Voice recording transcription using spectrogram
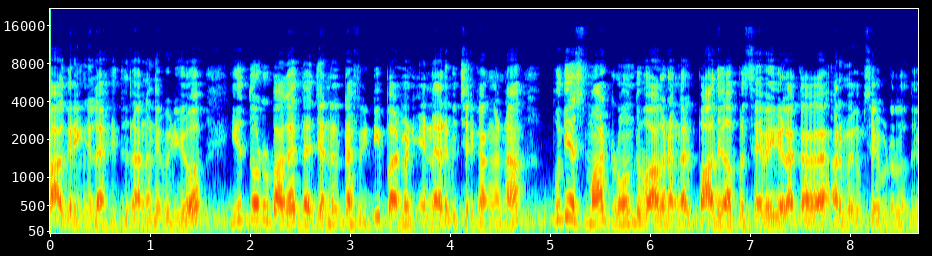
பார்க்குறீங்களா இதுதாங்க அந்த வீடியோ இது தொடர்பாக த ஜென்ரல் டிராஃபிக் டிபார்ட்மெண்ட் என்ன அறிவிச்சிருக்காங்கன்னா புதிய ஸ்மார்ட் ரோந்து வாகனங்கள் பாதுகாப்பு சேவைகளுக்காக அறிமுகம் செய்யப்பட்டுள்ளது.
